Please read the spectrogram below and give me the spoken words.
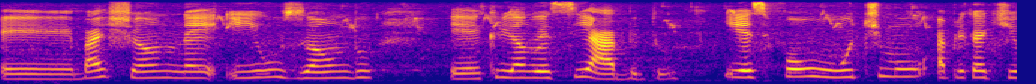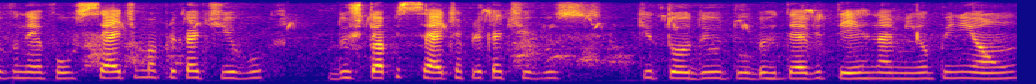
é, baixando né, e usando, é, criando esse hábito. E esse foi o último aplicativo, né, foi o sétimo aplicativo dos top 7 aplicativos que todo youtuber deve ter, na minha opinião,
